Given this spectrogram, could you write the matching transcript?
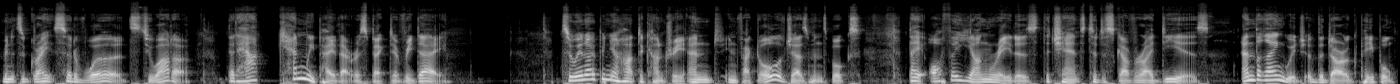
I mean, it's a great set of words to utter, but how can we pay that respect every day? So, in Open Your Heart to Country, and in fact all of Jasmine's books, they offer young readers the chance to discover ideas and the language of the Darug people.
